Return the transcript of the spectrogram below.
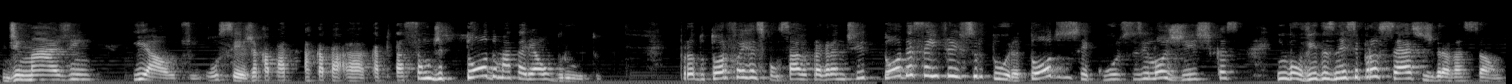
de imagem e áudio, ou seja, a, a, a captação de todo o material bruto. O produtor foi responsável para garantir toda essa infraestrutura, todos os recursos e logísticas envolvidos nesse processo de gravação.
